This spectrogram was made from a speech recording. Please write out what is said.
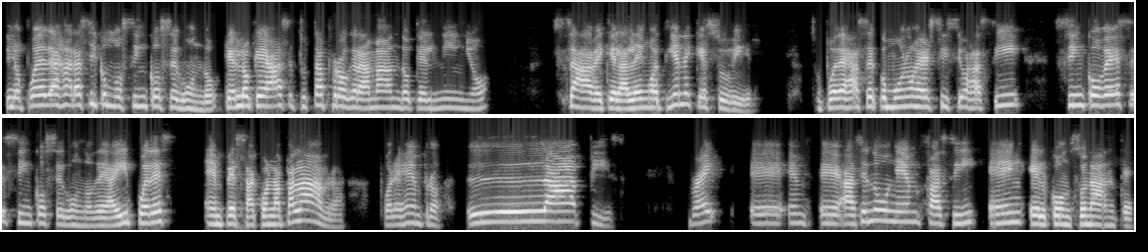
y lo puedes dejar así como cinco segundos. ¿Qué es lo que hace? Tú estás programando que el niño sabe que la lengua tiene que subir. Tú puedes hacer como unos ejercicios así cinco veces, cinco segundos. De ahí puedes empezar con la palabra. Por ejemplo, lápiz, right? Eh, eh, haciendo un énfasis en el consonante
